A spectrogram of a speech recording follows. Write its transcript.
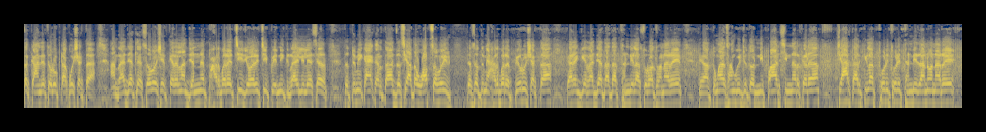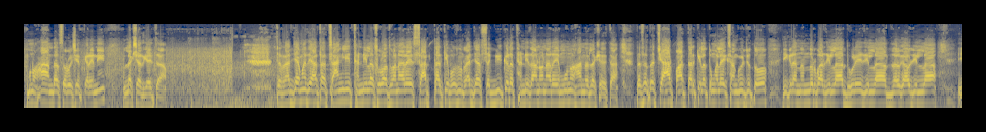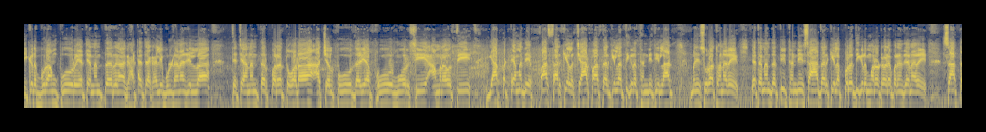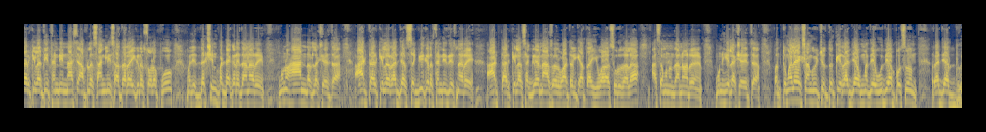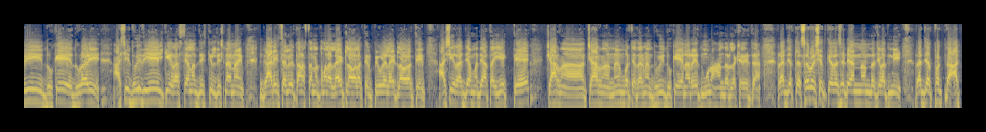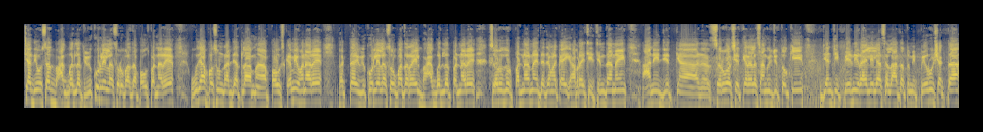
कांद्याचं रोप टाकू शकता. आणि राज्यातल्या सर्व शेतकऱ्यांना जन्न हरभऱ्याची ज्वारीची पेरणी राहिलेली असेल तर तुम्ही काय करता? जशी आता वापसा होईल तसं तुम्ही हरभरं पेरू शकता. कारण की राज्यात आता थंडीला सुरुवात होणार आहे. तुम्हाला सांगू इच्छितो निपाड सिन्नरकडं चार तारखेला थोडी थोडी थंडी जाणवणार आहे. म्हणून हा अंदाज सर्व शेतकऱ्यांनी लक्षात घ्यायचा. तर राज्यामध्ये आता चांगली थंडीला सुरुवात होणार आहे. सात तारखेपासून राज्यात सगळीकडे थंडी जाणवणार आहे म्हणून हा अंदाज लक्षात येता. तसं तर चार पाच तारखेला तुम्हाला एक सांगू इच्छितो. इकडं नंदुरबार जिल्हा धुळे जिल्हा जळगाव जिल्हा इकडं बुरामपूर याच्यानंतर घाटाच्या खाली बुलढाणा जिल्हा त्याच्यानंतर परतवाडा अचलपूर दर्यापूर मोर्शी अमरावती या पट्ट्यामध्ये पाच तारखेला चार पाच तारखेला तिकडं थंडीची लाट म्हणजे सुरुवात होणार आहे. त्याच्यानंतर ती थंडी सहा तारखे तारखेला परत इकडं मराठवाड्यापर्यंत येणार आहे. सात तारखेला ती थंडी नाश आपलं सांगली सातारा इकडं सोलापूर म्हणजे दक्षिण पट्ट्याकडे जाणार आहे. म्हणून हा अंदाज लक्षायचा आठ तारखेला राज्यात सगळीकडे थंडी दिसणार आहे. आठ तारखेला सगळ्यांना असं वाटेल की आता हिवाळा सुरू झाला असं म्हणून जाणार आहे. म्हणून हे लक्षात यायचं पण तुम्हाला एक सांगू इच्छितो की राज्यामध्ये उद्यापासून राज्यात धुई धुके धुराळी अशी धुई येईल की रस्त्यांना देखील दिसणार नाही. गाडी चालवत असताना तुम्हाला लाइट लावा लागते पिवळे लाइट लावा लागते. अशी राज्यामध्ये आता एक ते चार चार नोव्हेंबरच्या दरम्यान धुई धुके येणार आहेत म्हणून हा अंदाज लक्षात यायचा राज्यातल्या सर्व शेतकऱ्यासाठी आनंदाची बातमी. राज्यात फक्त आजच्या दिवसात भाग बदलत विखुरलेला स्वरूपाचा पाऊस पडणार आहे. उद्यापासून राज्यातला पाऊस कमी होणार आहे. फक्त विखुरलेला स्वरूपाचा राहील भाग बदलत पडणार आहे. सर्वदूर पडणार नाही त्याच्यामुळे काही घाबरायची चिंता नाही. आणि जे सर्व शेतकऱ्याला सांगू इच्छितो की ज्यांची पेरणी राहिलेली असेल आता तुम्ही पेरू शकता.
